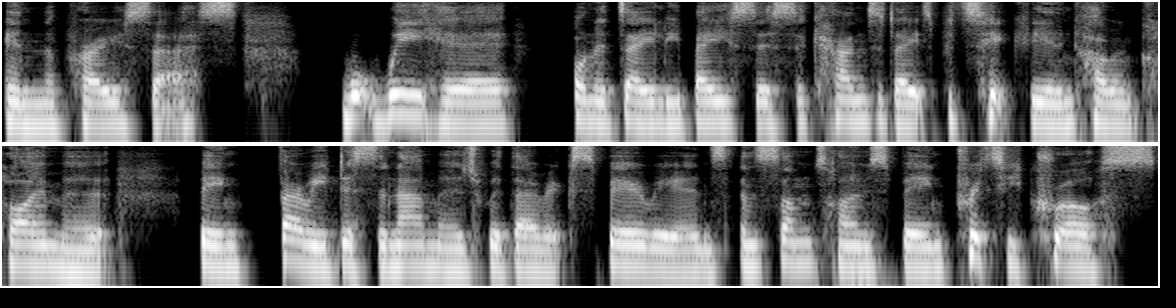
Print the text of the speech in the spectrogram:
in the process. What we hear on a daily basis are candidates, particularly in current climate, being very disenamored with their experience and sometimes being pretty cross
